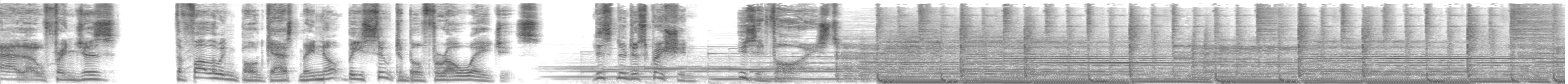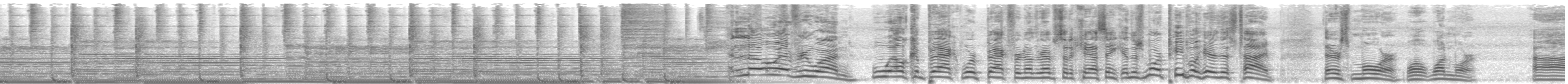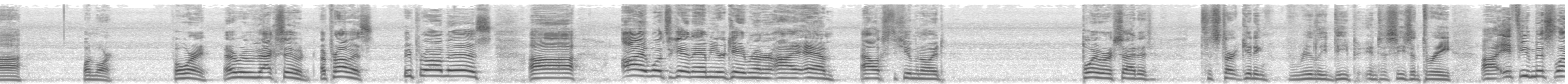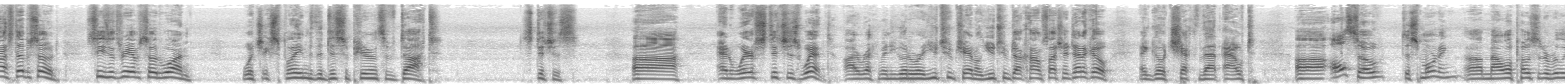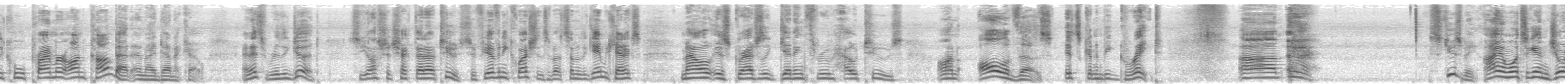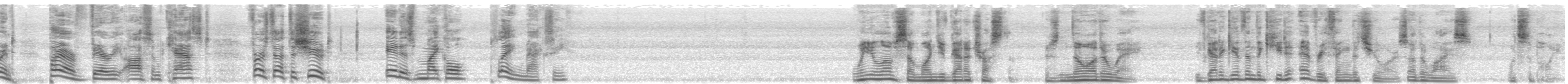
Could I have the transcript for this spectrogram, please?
Hello, fringers. The following podcast may not be suitable for all ages. Listener discretion is advised. Hello, everyone. Welcome back. We're back for another episode of Chaos Inc. And there's more people here this time. There's more. Well, one more. Uh, one more. Don't worry. Everybody will be back soon. I promise. We promise. Uh, I, once again, am your game runner. I am Alex the Humanoid. Boy, we're excited to start getting really deep into season three. Uh, if you missed last episode, season three, episode one, which explained the disappearance of Dot, Stitches, uh, and where Stitches went, I recommend you go to our YouTube channel, youtube.com slash Identeco, and go check that out. Uh, also, this morning, uh, Mallo posted a really cool primer on combat in Identeco, and it's really good. So y'all should check that out too. So if you have any questions about some of the game mechanics, Mallo is gradually getting through how-tos on all of those. It's going to be great. Um, excuse me. I am once again joined by our very awesome cast. First out to shoot, it is Michael playing Maxi. When you love someone, you've got to trust them. There's no other way. You've got to give them the key to everything that's yours. Otherwise, what's the point?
